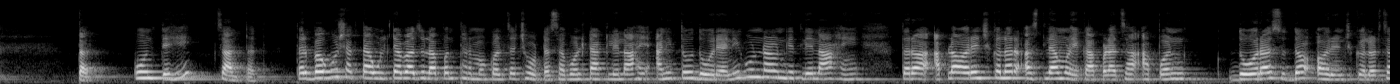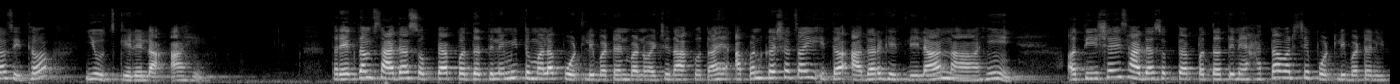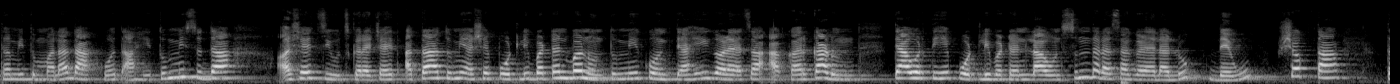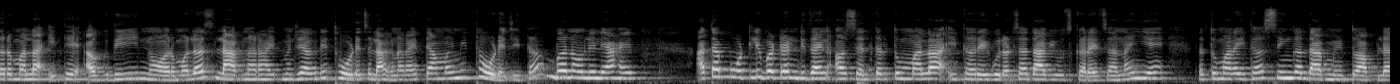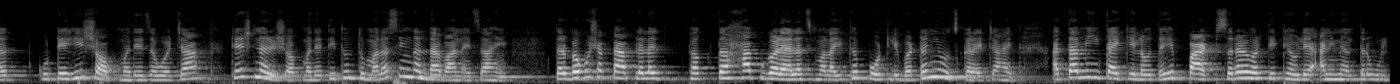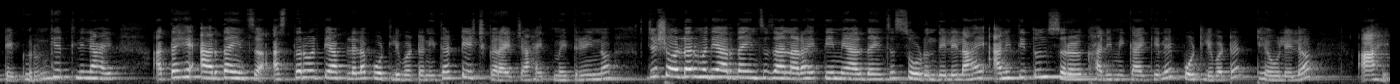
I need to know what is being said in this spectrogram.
तर कोणतेही चालतात. तर बघू शकता उलट्या बाजूला आपण थर्मोकॉलचा छोटासा बॉल टाकलेला आहे आणि तो दोऱ्याने गुंडाळून घेतलेला आहे. तर आपला ऑरेंज कलर असल्यामुळे कापडाचा आपण दोरासुद्धा ऑरेंज कलरचाच इथं यूज केलेला आहे. तर एकदम साध्या सोप्या पद्धतीने मी तुम्हाला पोटली बटन बनवायचे दाखवत आहे. आपण कशाचाही इथं आधार घेतलेला नाही. अतिशय साध्या सोप्या पद्धतीने हातावरचे पोटली बटन इथं मी तुम्हाला दाखवत आहे. तुम्ही सुद्धा असेच यूज करायचे आहेत. आता तुम्ही असे पोटली बटन बनवून तुम्ही कोणत्याही गळ्याचा आकार काढून त्यावरती हे पोटली बटन लावून सुंदर असा गळ्याला लुक देऊ शकता. तर मला इथे अगदी नॉर्मलच लागणार आहेत म्हणजे अगदी थोडेच लागणार आहेत त्यामुळे मी थोडेच इथं बनवलेले आहेत. आता पोटली बटन डिझाईन असेल तर तुम्हाला इथं रेग्युलरचा दाब यूज करायचा नाही आहे तर तुम्हाला इथं सिंगल दाब मिळतो आपल्या कुठेही शॉपमध्ये जवळच्या स्टेशनरी शॉपमध्ये तिथून तुम्हाला सिंगल दाब आणायचा आहे. तर बघू शकता आपल्याला फक्त हाफ गळ्यालाच मला इथं पोटली बटन यूज करायचे आहेत. आता मी काय केलं होतं हे पाठ सरळवरती ठेवले आणि नंतर उलटे करून घेतलेले आहेत. आता हे अर्धा इंच अस्तरवरती आपल्याला पोटली बटन इथं टेच करायचे आहेत मैत्रिणींनं. जे शोल्डरमध्ये अर्धा इंच जाणार आहे ते मी अर्धा इंच सोडून दिलेलं आहे आणि तिथून सरळ खाली मी काय केले पोटली बटन ठेवलेलं आहे.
